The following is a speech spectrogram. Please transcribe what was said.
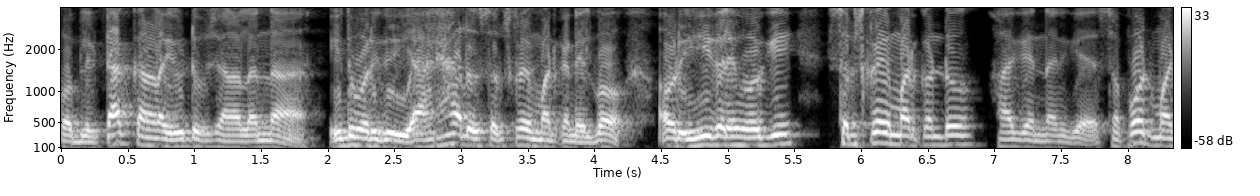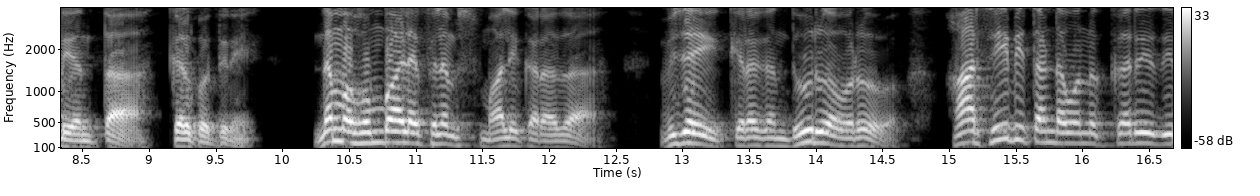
public talk Kannada YouTube channel ಅನ್ನ ಇದುವರೆಗೂ ಯಾರ್ಯಾರು ಸಬ್ಸ್ಕ್ರೈಬ್ ಮಾಡ್ಕೊಂಡಿಲ್ವೋ ಅವ್ರು ಈಗಲೇ ಹೋಗಿ ಸಬ್ಸ್ಕ್ರೈಬ್ ಮಾಡ್ಕೊಂಡು ಹಾಗೆ ನನಗೆ ಸಪೋರ್ಟ್ ಮಾಡಿ ಅಂತ ಕೇಳ್ಕೊತೀನಿ. ನಮ್ಮ ಹೊಂಬಾಳೆ ಫಿಲ್ಮ್ಸ್ ಮಾಲೀಕರಾದ ವಿಜಯ್ ಕಿರಗಂದೂರು ಅವರು ಆರ್ ಸಿ ಬಿ ತಂಡವನ್ನು ಖರೀದಿ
